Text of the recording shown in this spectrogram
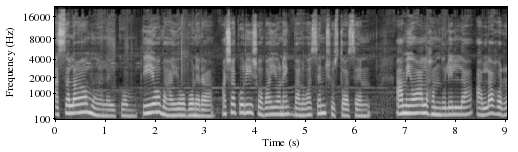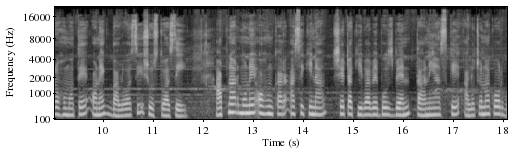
আসসালামু আলাইকুম। প্রিয় ভাই ও বোনেরা, আশা করি সবাই অনেক ভালো আছেন, সুস্থ আছেন। আমিও আলহামদুলিল্লাহ, আল্লাহর রহমতে অনেক ভালো আছি, সুস্থ আছি। আপনার মনে অহংকার আছে কি না সেটা কীভাবে বুঝবেন তা নিয়ে আজকে আলোচনা করব।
